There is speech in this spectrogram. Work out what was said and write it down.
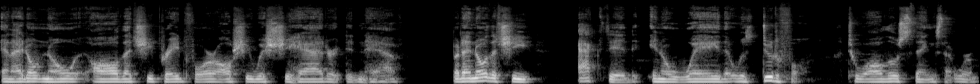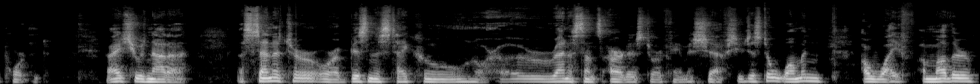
And I don't know all that she prayed for, all she wished she had or didn't have. But I know that she acted in a way that was dutiful to all those things that were important. Right? She was not a a senator or a business tycoon or a renaissance artist or a famous chef. She was just a woman, a wife, a mother,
